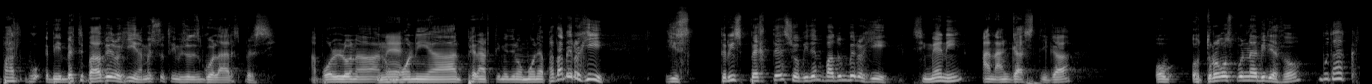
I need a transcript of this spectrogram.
πα- που- επειδή παίχτη πατά περιοχή, να μην σου θυμίσω τις γκολάρες πέρσι. Απόλλωνα, Ναι. ομόνια, πέναρτη με την ομόνια, πατά περιοχή. Έχεις τρεις παίχτες οι οποίοι δεν πατούν περιοχή. Σημαίνει αναγκαστικά ο, ο τρόπος που είναι να επιτεθώ από τα άκρα.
